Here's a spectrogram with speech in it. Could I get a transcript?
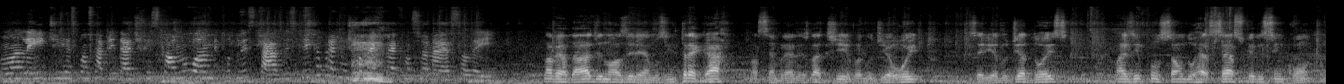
uma lei de responsabilidade fiscal no âmbito do Estado. Explica pra gente como é que vai funcionar essa lei. Na verdade, nós iremos entregar na Assembleia Legislativa no dia 8, seria no dia 2, mas em função do recesso que eles se encontram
